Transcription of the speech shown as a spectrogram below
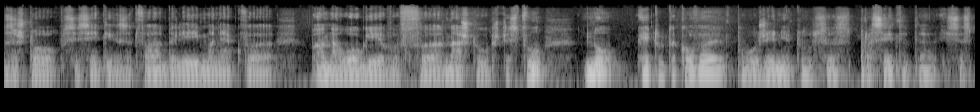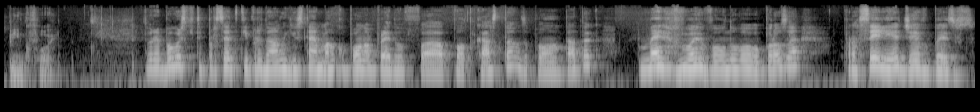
защо се сетих за това, дали има някаква аналогия в нашето общество, но ето такова е положението с прасетата и с Pink Floyd. Добре, българските прасета ти предавам да ги оставим малко по-напред в а, подкаста, за по-нататък. Мен ме вълнува въпроса, прасе ли е Джеф Безос?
